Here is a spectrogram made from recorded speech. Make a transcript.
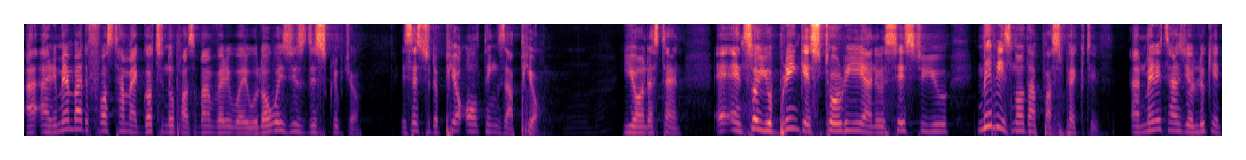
I, I remember the first time I got to know Pastor Ban very well, he would always use this scripture. It says, To the pure, all things are pure. You understand? And so you bring a story and it says to you, maybe it's not that perspective. And many times you're looking,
